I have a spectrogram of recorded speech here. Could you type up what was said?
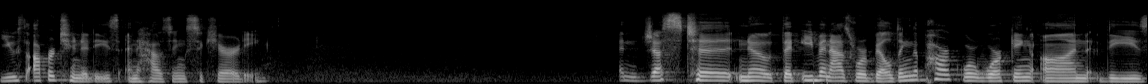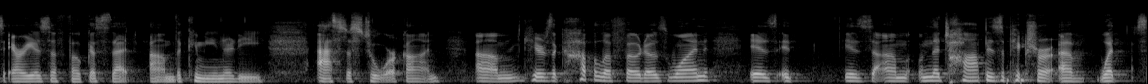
youth opportunities, and housing security. And just to note that even as we're building the park, we're working on these areas of focus that um, the community asked us to work on. Um, here's a couple of photos. One is it is um, on the top is a picture of what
